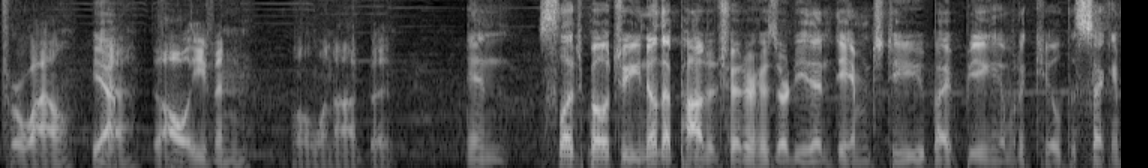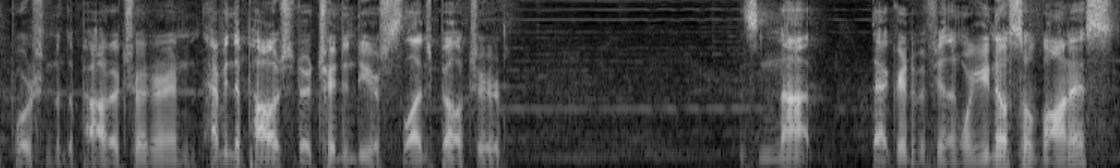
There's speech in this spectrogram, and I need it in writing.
for a while. Yeah. all even. Well, one odd, but And Sludge Belcher, you know that Piloted Shredder has already done damage to you by being able to kill the second portion of the Piloted Shredder, and having the Piloted Shredder trade into your Sludge Belcher is not that great of a feeling. Where you know Sylvanas,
